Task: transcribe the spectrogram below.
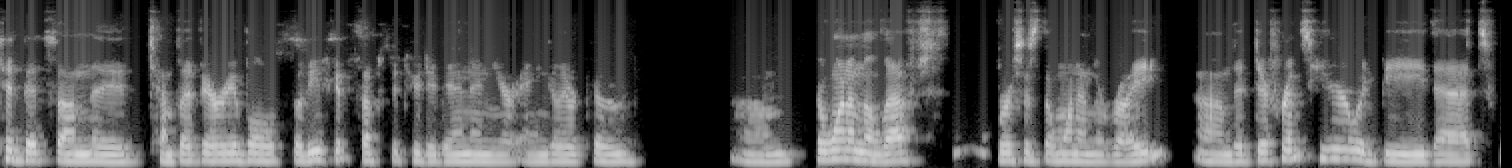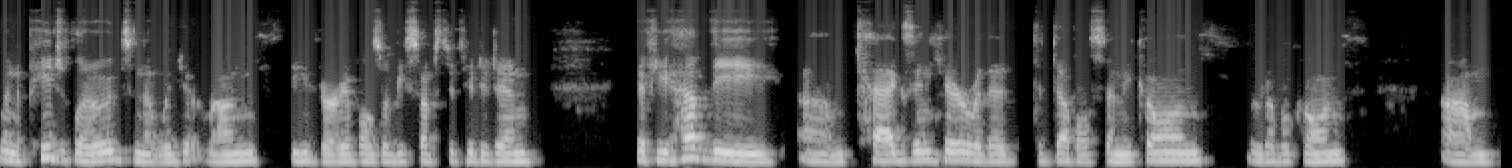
tidbits on the template variables. So these get substituted in in your Angular code. Um, the one on the left versus the one on the right, um, the difference here would be that when the page loads and the widget runs, these variables would be substituted in. If you have the um, tags in here with the, the double semicolons or double colons, um,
